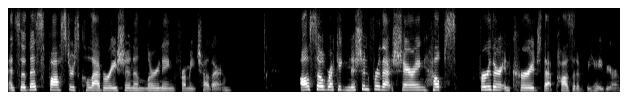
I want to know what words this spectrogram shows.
And so this fosters collaboration and learning from each other. Also, recognition for that sharing helps further encourage that positive behavior.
